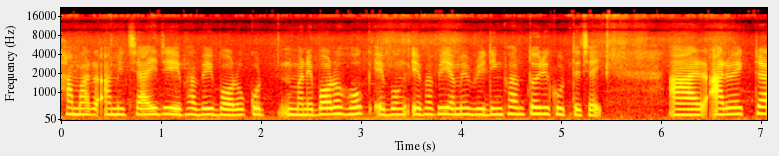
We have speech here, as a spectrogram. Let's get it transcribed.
খামার আমি চাই যে এভাবেই বড় কর মানে বড় হোক এবং এভাবেই আমি ব্রিডিং ফার্ম তৈরি করতে চাই। আর আরও একটা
